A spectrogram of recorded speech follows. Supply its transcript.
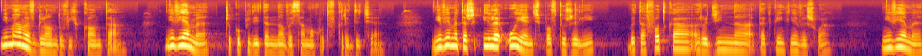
nie mamy wglądu w ich konta, nie wiemy, czy kupili ten nowy samochód w kredycie. Nie wiemy też, ile ujęć powtórzyli, by ta fotka rodzinna tak pięknie wyszła. Nie wiemy,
